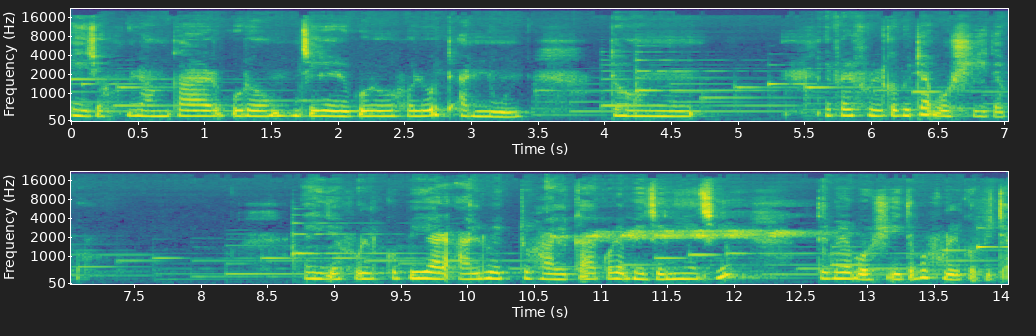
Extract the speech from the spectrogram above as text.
এই যে লঙ্কার গুঁড়ো, জিরের গুঁড়ো, হলুদ আর নুন। তো এবার ফুলকপিটা বসিয়ে দেব। এই যে ফুলকপি আর আলু একটু হালকা করে ভেজে নিয়েছি। তো এবারে বসিয়ে দেবো ফুলকপিটা।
